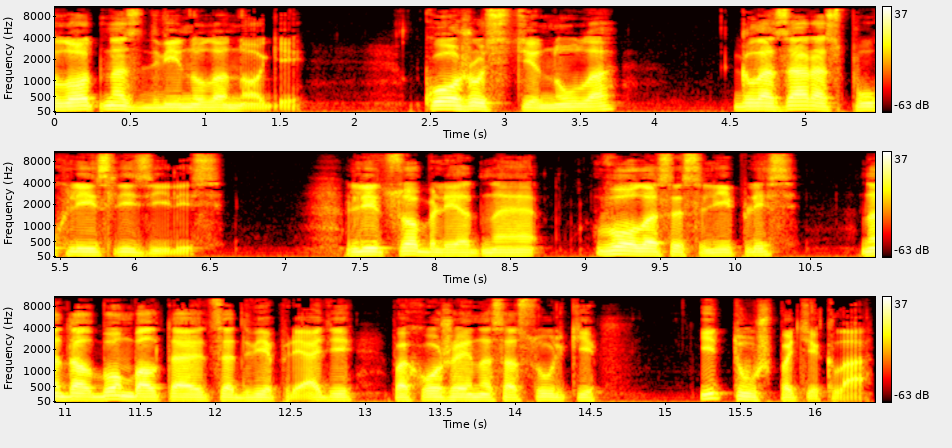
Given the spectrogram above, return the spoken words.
плотно сдвинула ноги. Кожу стянула, глаза распухли и слезились. Лицо бледное, волосы слиплись, над лбом болтаются две пряди, похожие на сосульки, и тушь потекла.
